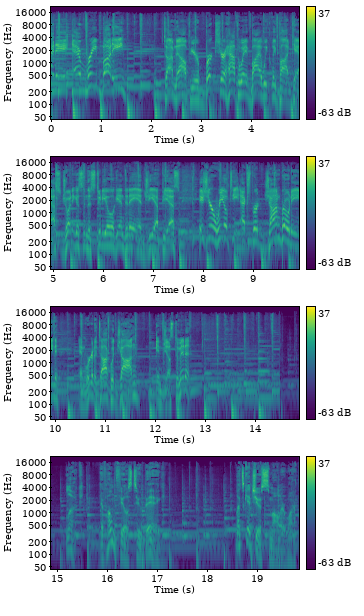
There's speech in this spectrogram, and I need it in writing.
Friday, everybody. Time now for your Berkshire Hathaway bi weekly podcast. Joining us in the studio again today at GFPS is your realty expert, John Brodeen, and we're going to talk with John in just a minute. Look, if home feels too big, let's get you a smaller one.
